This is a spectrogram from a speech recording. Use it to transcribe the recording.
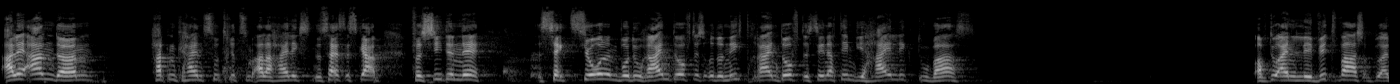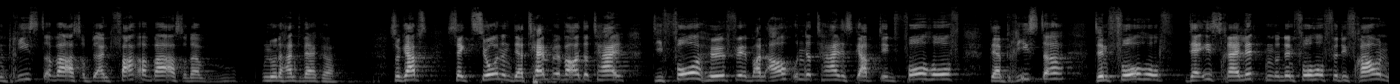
Alle anderen hatten keinen Zutritt zum Allerheiligsten. Das heißt, es gab verschiedene Sektionen, wo du rein durftest oder nicht rein durftest, je nachdem, wie heilig du warst. Ob du ein Levit warst, ob du ein Priester warst, ob du ein Pfarrer warst oder nur ein Handwerker. So gab es Sektionen, der Tempel war unterteilt, die Vorhöfe waren auch unterteilt. Es gab den Vorhof der Priester, den Vorhof der Israeliten und den Vorhof für die Frauen.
